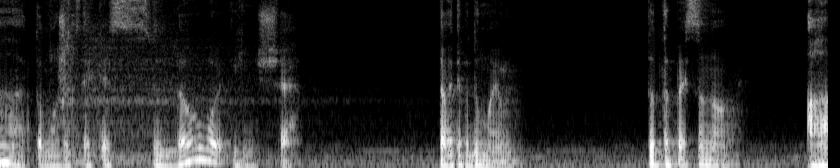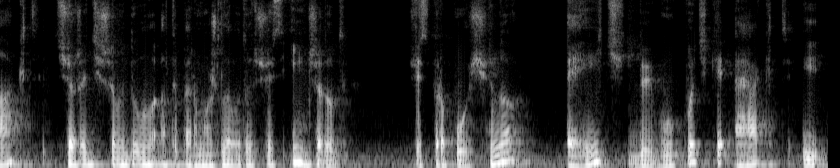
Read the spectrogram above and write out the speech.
Ага, то може це якесь слово інше. Давайте подумаємо. Тут написано акт, чи раніше ми думали, а тепер, можливо, тут щось інше. Тут щось пропущено. H, дві буквочки, act і.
